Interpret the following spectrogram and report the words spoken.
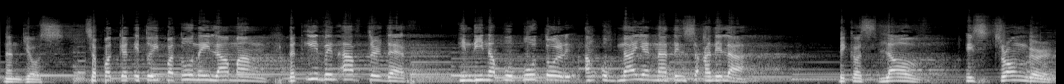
ng Diyos. Sapagkat ito'y patunay lamang that even after death, hindi napuputol ang ugnayan natin sa kanila because love is stronger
